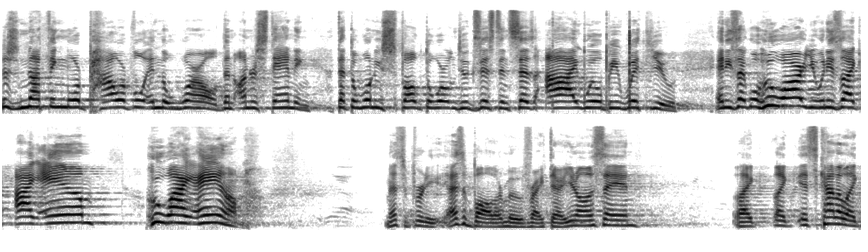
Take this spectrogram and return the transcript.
There's nothing more powerful in the world than understanding that the one who spoke the world into existence says, I will be with you. And he's like, Well, who are you? And he's like, I am who I am. That's a pretty, that's a baller move right there. You know what I'm saying? Like, like it's kind of like,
